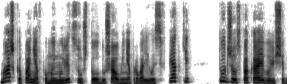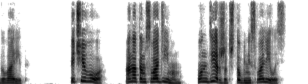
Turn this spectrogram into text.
Машка, поняв по моему лицу, что душа у меня провалилась в пятки, тут же успокаивающе говорит. «Ты чего? Она там с Вадимом. Он держит, чтобы не свалилась.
